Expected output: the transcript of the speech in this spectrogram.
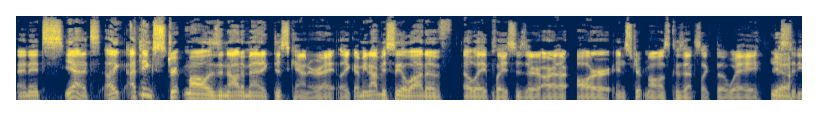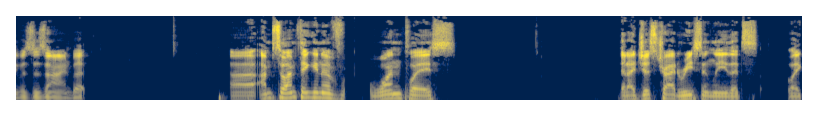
And it's yeah, it's like I think strip mall is an automatic discounter, right? Like I mean, obviously a lot of LA places are are, are in strip malls because that's like the way the city was designed. But uh, I'm so I'm thinking of one place that I just tried recently. That's like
